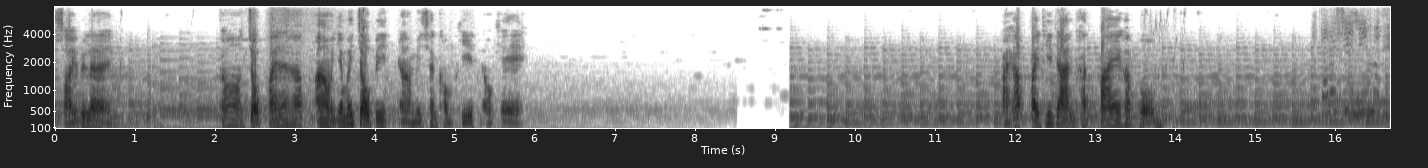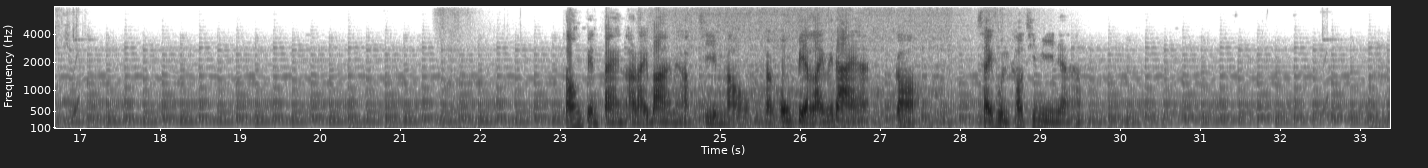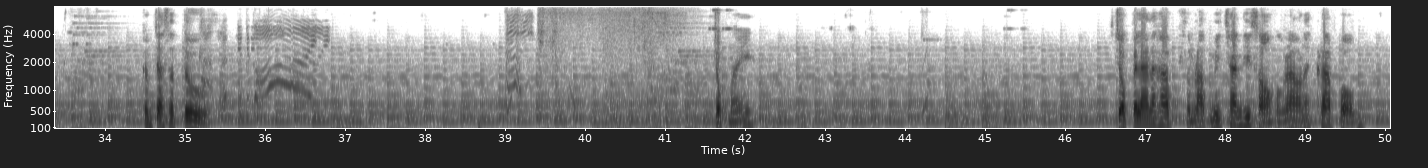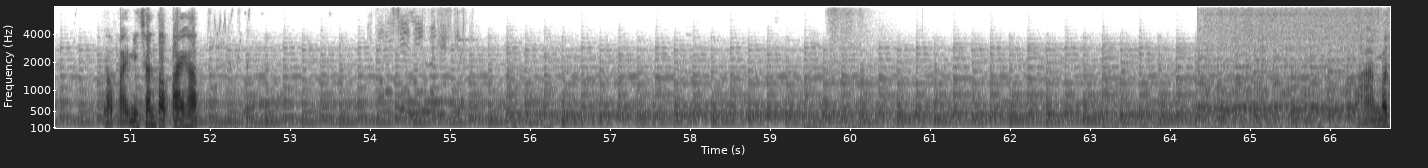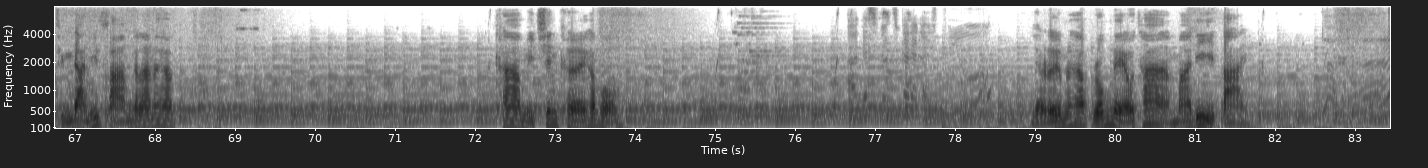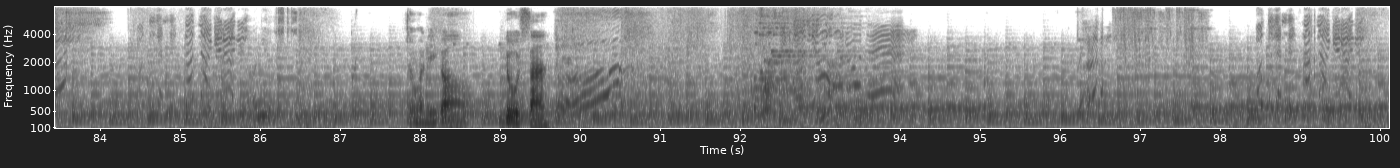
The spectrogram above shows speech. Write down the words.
สอยไปเลย ก็จบไปนะครับ อ้าว ยังไม่จบอีก อ้าว mission complete โอเคไปครับ ไปที่ด่านถัดไปครับผม ต้องเปลี่ยนแปลงอะไรบ้างนะครับ ทีมเรา แต่คงเปลี่ยนอะไรไม่ได้ฮะก็ใช้หุ่นเท่าที่มีเนี่ยครับกำจัดศัตรูจบไหม จบไปแล้วนะครับสำหรับ mission ที่ 2 ของเรานะครับผม เราไป mission ต่อไปครับ มาถึงด่านที่ 3 กันแล้วนะครับ ข้ามอีกเช่นเคยครับผม อย่าลืมนะครับล้มเหลวถ้ามาดี้ตาย จังหวะนี้ก็ ดูซะ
